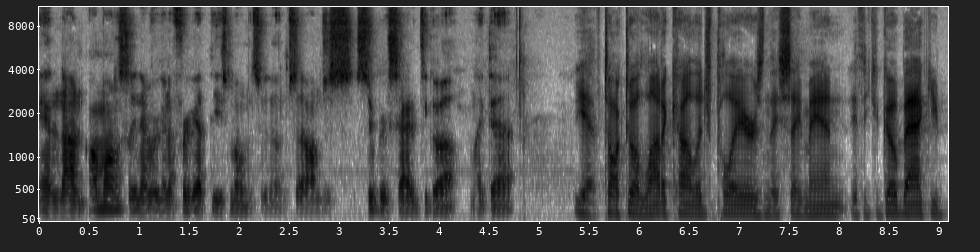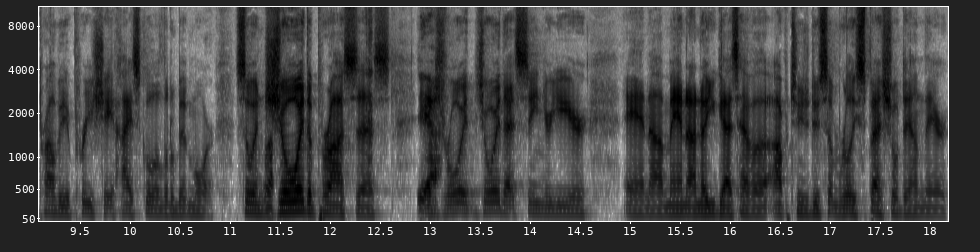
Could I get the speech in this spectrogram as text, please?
and I'm, I'm honestly never gonna forget these moments with them. So I'm just super excited to go out like that. Yeah, I've talked to a lot of college players, and they say, man, if you could go back, you'd probably appreciate high school a little bit more. So enjoy the process. Yeah. Enjoy, enjoy that senior year. And uh, man, I know you guys have an opportunity to do something really special down there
